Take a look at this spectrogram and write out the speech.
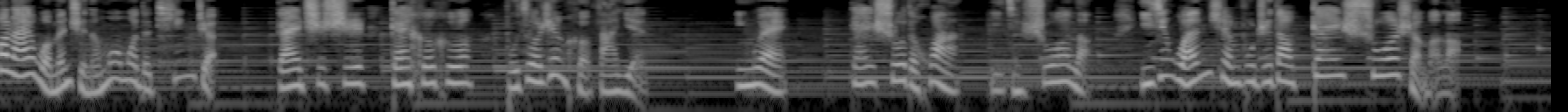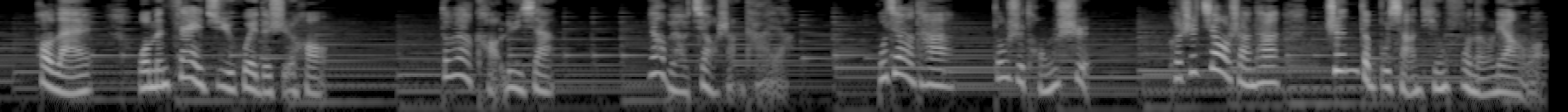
后来我们只能默默的听着，该吃吃，该喝喝，不做任何发言，因为该说的话。已经说了，已经完全不知道该说什么了。后来我们再聚会的时候，都要考虑下，要不要叫上他呀？不叫他都是同事，可是叫上他，真的不想听负能量了。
